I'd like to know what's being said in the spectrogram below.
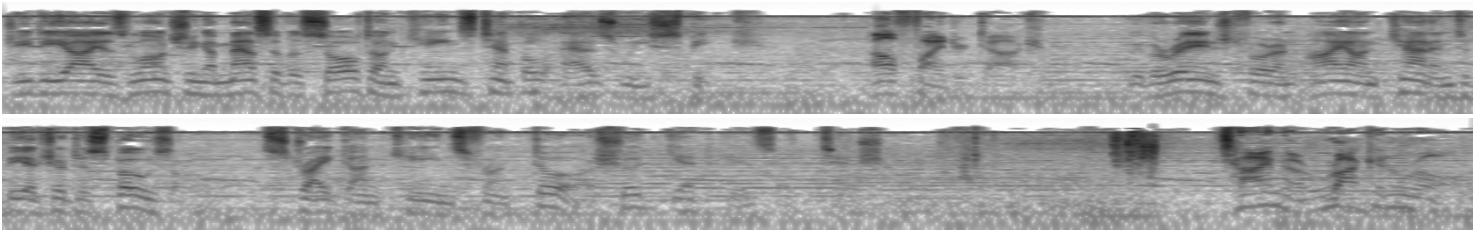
GDI is launching a massive assault on Kane's temple as we speak. I'll find her, Doc. We've arranged for an ion cannon to be at your disposal. A strike on Kane's front door should get his attention. Time to rock and roll.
